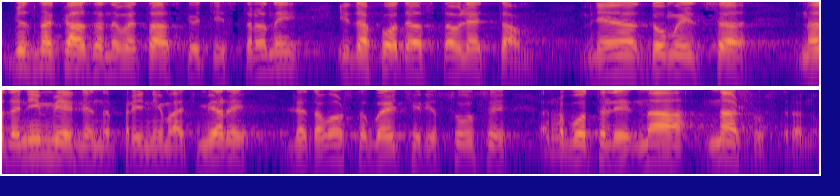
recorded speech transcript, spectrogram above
безнаказанно вытаскивать из страны и доходы оставлять там? Мне думается, надо немедленно принимать меры для того, чтобы эти ресурсы работали на нашу страну.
